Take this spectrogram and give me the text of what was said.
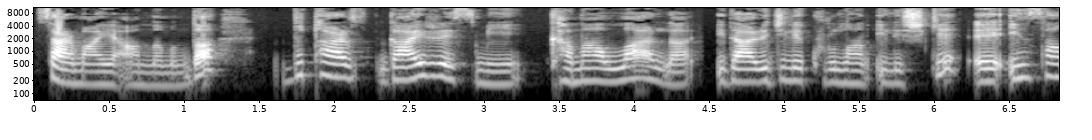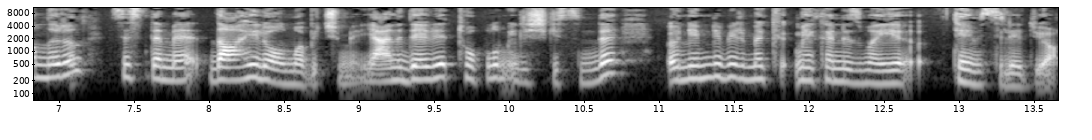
sermaye anlamında bu tarz gayri resmi kanallarla idareciyle kurulan ilişki e, insanların sisteme dahil olma biçimi. Yani devlet toplum ilişkisinde önemli bir me- mekanizmayı temsil ediyor.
